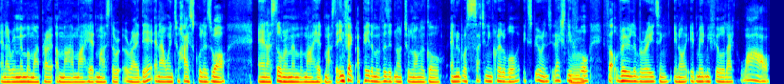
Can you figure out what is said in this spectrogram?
and I remember my pri- uh, my my headmaster right there and I went to high school as well and I still remember my headmaster. In fact, I paid him a visit not too long ago, and it was such an incredible experience. It actually felt felt very liberating. You know, it made me feel like, wow,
